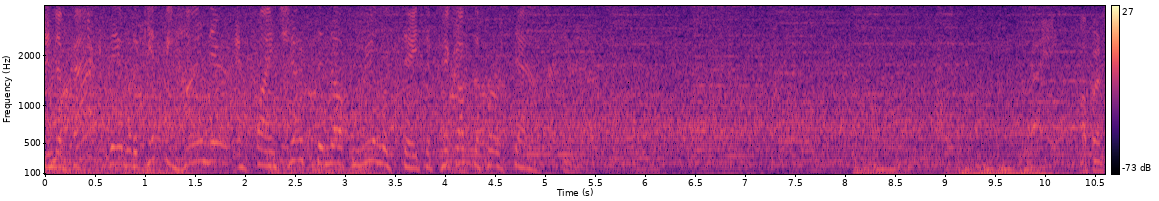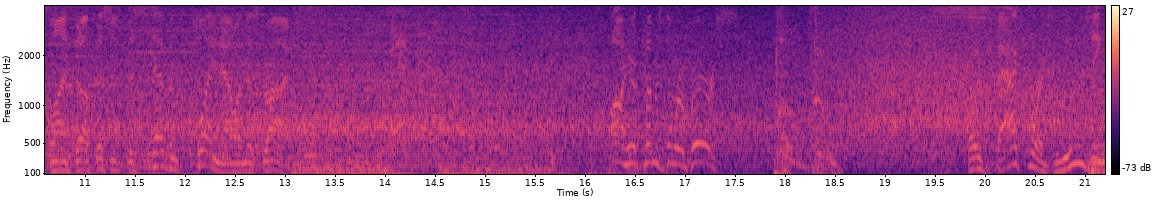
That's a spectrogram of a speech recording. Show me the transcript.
and the back is able to get behind there and find just enough real estate to pick up the first down. Offense lines up. This is the seventh play now in this drive. Oh, here comes the reverse. Goes backwards, losing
